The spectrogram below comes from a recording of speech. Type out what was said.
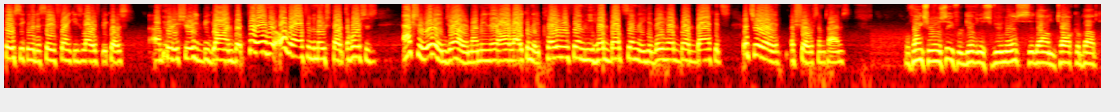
basically to save frankie's life because i'm pretty sure he'd be gone. But for over, overall for the most part the horses actually really enjoy him. I mean they all like him. They play with him. He headbutts them. They, they headbutt back. It's it's really a show sometimes well, thanks, Rosy, for giving us a few minutes to sit down and talk about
